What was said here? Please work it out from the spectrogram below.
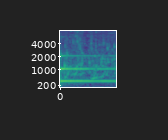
you.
